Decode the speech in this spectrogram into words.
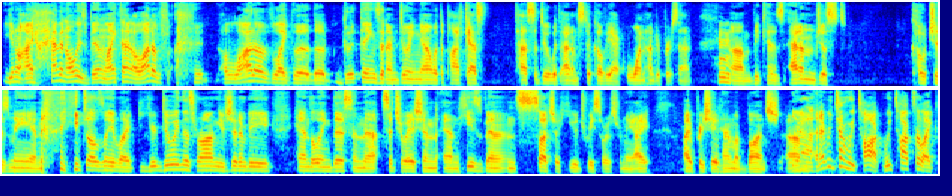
you know i haven't always been like that a lot of a lot of like the the good things that i'm doing now with the podcast has to do with adam stacoviak 100% Hmm. um, because adam just coaches me and he tells me like you're doing this wrong. You shouldn't be handling this in that situation. And he's been such a huge resource for me. I i appreciate him a bunch. Um, Yeah. and every time we talk we talk for like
